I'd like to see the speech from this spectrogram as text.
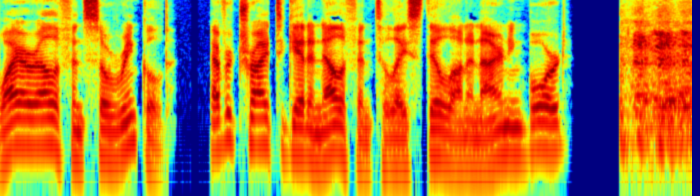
Why are elephants so wrinkled? Ever tried to get an elephant to lay still on an ironing board?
